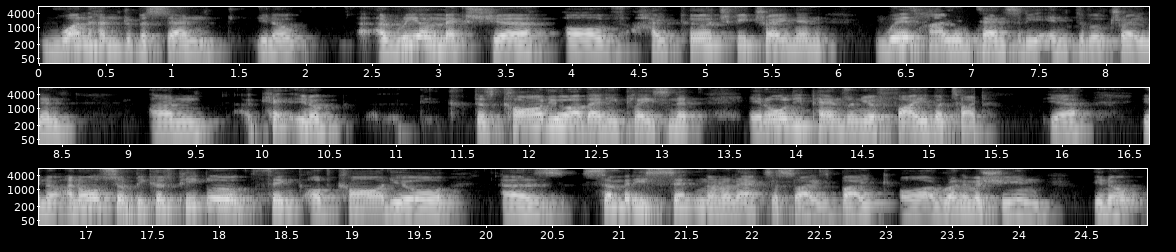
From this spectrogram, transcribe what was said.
one hundred percent, you know, a real mixture of hypertrophy training with high intensity interval training and you know does cardio have any place in it? It all depends on your fiber type yeah? You know and also because people think of cardio as somebody sitting on an exercise bike or a running machine you know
